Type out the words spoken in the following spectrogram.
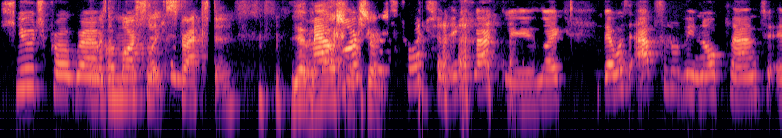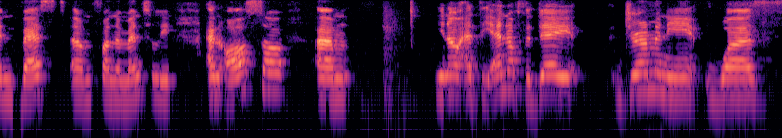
huge program. There was a Marshall extraction. yeah, the Marshall, Marshall extraction. exactly. like there was absolutely no plan to invest um, fundamentally, and also, um, you know, at the end of the day, Germany was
